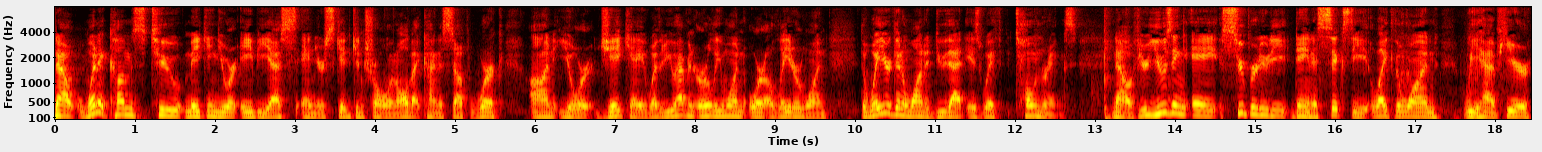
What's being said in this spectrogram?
Now, when it comes to making your ABS and your skid control and all that kind of stuff work on your JK, whether you have an early one or a later one, the way you're gonna wanna do that is with tone rings. Now, if you're using a Super Duty Dana 60, like the one we have here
